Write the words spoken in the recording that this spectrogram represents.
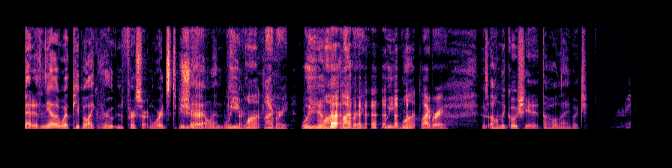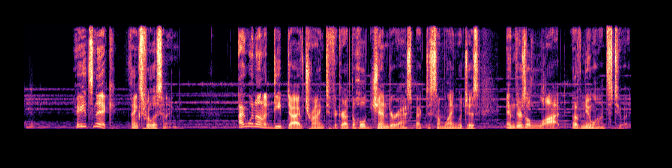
better than the other? With people like rooting for certain words to be Sure. male and We or- want library. We want library. We want library. it was all negotiated, the whole language. Hey, it's Nick. Thanks for listening. I went on a deep dive trying to figure out the whole gender aspect to some languages, and there's a lot of nuance to it.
